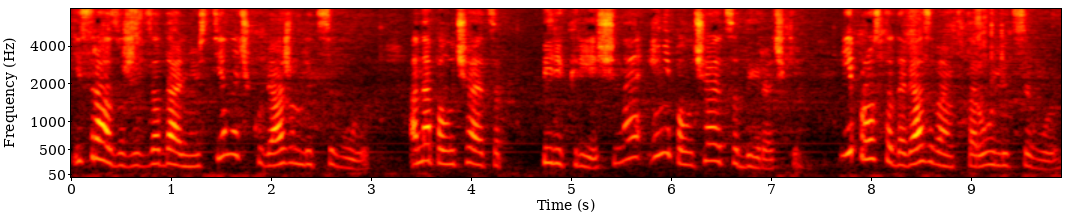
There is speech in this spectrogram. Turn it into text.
И сразу же за дальнюю стеночку вяжем лицевую. Она получается перекрещенная и не получается дырочки. И просто довязываем вторую лицевую.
